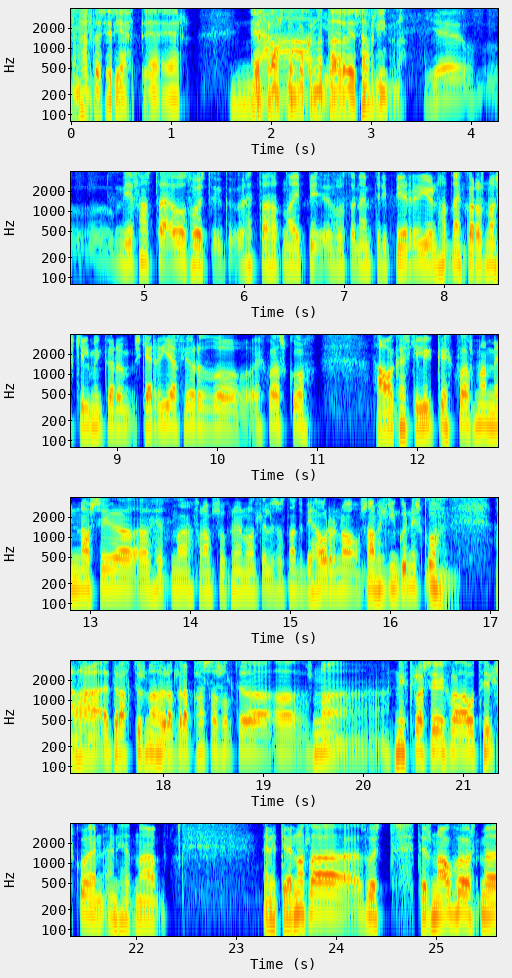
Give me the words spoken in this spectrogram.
En held það sér rétt, er, er, er framsóknarflokkurinn að dara við samfélginguna? Ég mér fannst það, og þú veist, þetta hérna, í, þú veist, það nefndir í byrjun hérna einhverja svona skilmingar um skerjafjörð og eitthvað sko, það var kannski líka eitthvað svona minna á sig að, að hérna, framsóknin og alltaf standa upp í hárun á samfélkingunni sko, mm. þannig að þetta er aftur svona, þau eru allir að passa svolítið að, að svona nikla sig eitthvað á og til sko, en, en hérna En þetta er náttúrulega, þú veist, þetta er svona áhugavert með,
